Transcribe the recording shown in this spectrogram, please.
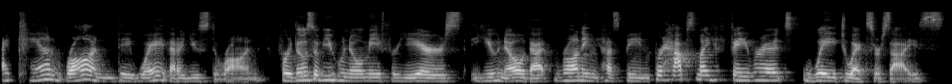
I can't run the way that I used to run. For those of you who know me for years, you know that running has been perhaps my favorite way to exercise.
